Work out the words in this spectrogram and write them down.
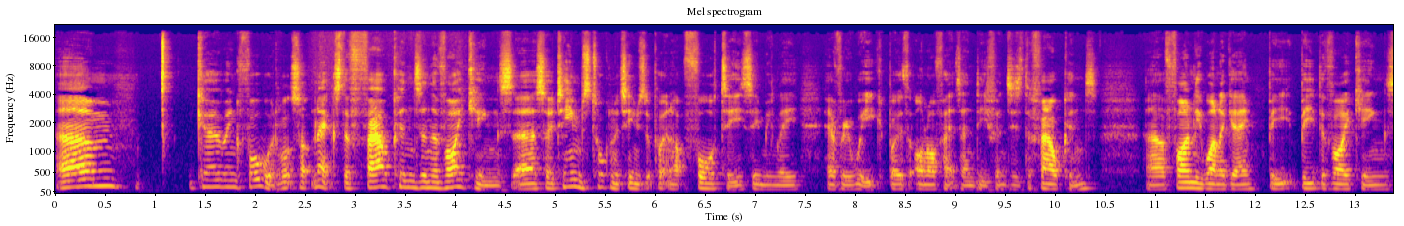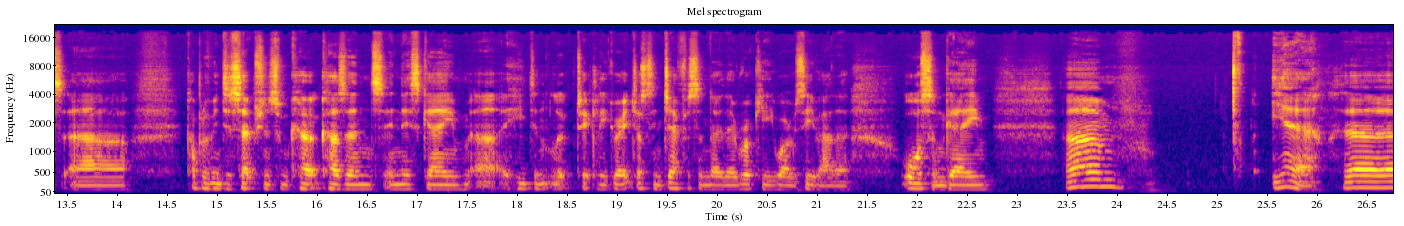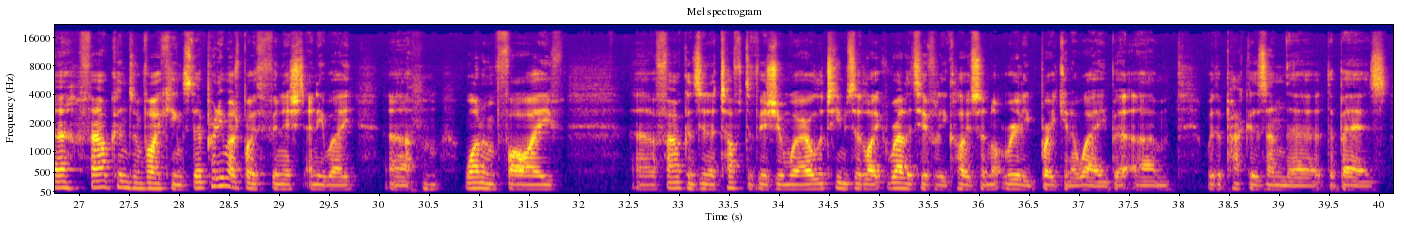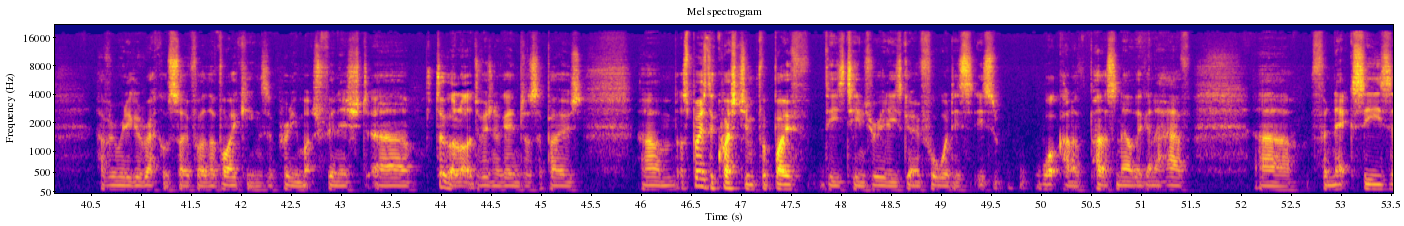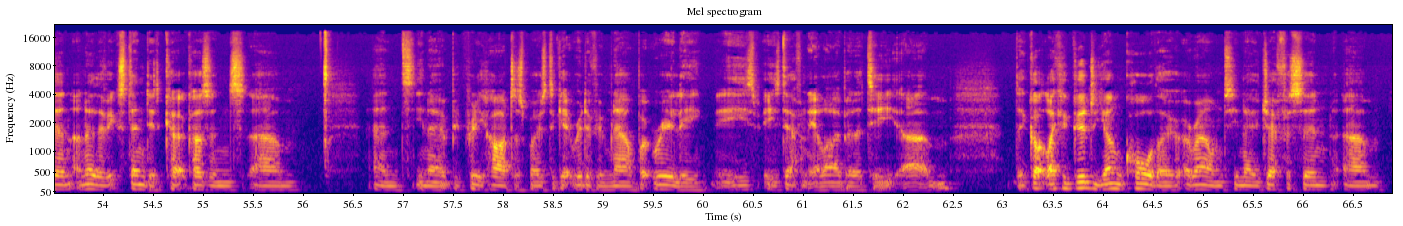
Um, going forward, what's up next? The Falcons and the Vikings. Uh, so teams talking to teams that are putting up forty seemingly every week, both on offense and defense. Is the Falcons uh, finally won a game, beat beat the Vikings. Uh, couple of interceptions from Kirk Cousins in this game. Uh, he didn't look particularly great. Justin Jefferson, though, their rookie wide receiver, had an awesome game. Um, yeah, uh, Falcons and Vikings. They're pretty much both finished anyway. Uh, one and five. Uh, Falcons in a tough division where all the teams are like relatively close and not really breaking away, but um, with the Packers and the the Bears having really good records so far, the Vikings are pretty much finished. Uh, still got a lot of divisional games, I suppose. Um, I suppose the question for both these teams really is going forward is is what kind of personnel they're going to have uh, for next season. I know they've extended Kirk Cousins. Um, and you know it'd be pretty hard, I suppose, to get rid of him now. But really, he's he's definitely a liability. Um, they got like a good young core though around. You know Jefferson um,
